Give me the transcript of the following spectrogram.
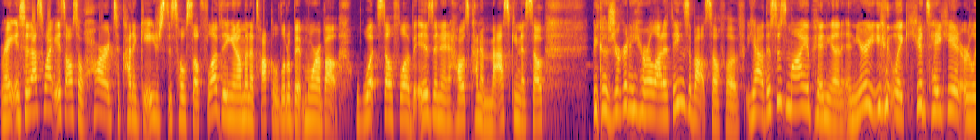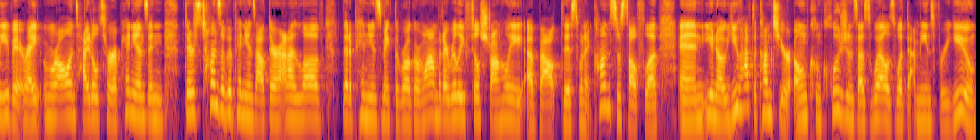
right and so that's why it's also hard to kind of gauge this whole self-love thing and i'm going to talk a little bit more about what self-love is and how it's kind of masking itself because you're going to hear a lot of things about self-love. Yeah, this is my opinion and you're you, like you can take it or leave it, right? And we're all entitled to our opinions and there's tons of opinions out there and I love that opinions make the world go round, but I really feel strongly about this when it comes to self-love. And you know, you have to come to your own conclusions as well as what that means for you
